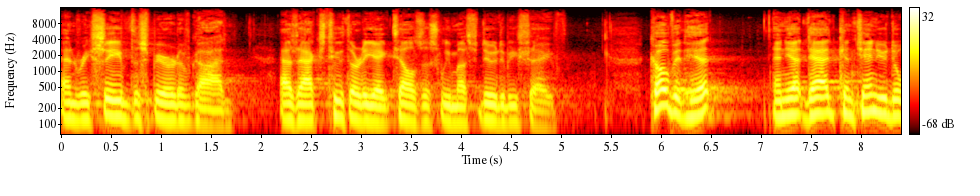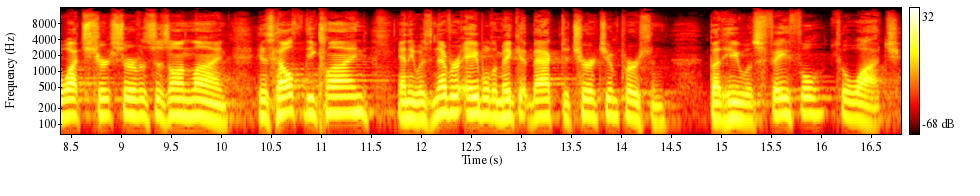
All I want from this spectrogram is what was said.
and received the Spirit of God, as Acts 2.38 tells us we must do to be saved. COVID hit, and yet, Dad continued to watch church services online. His health declined, and he was never able to make it back to church in person, but he was faithful to watch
